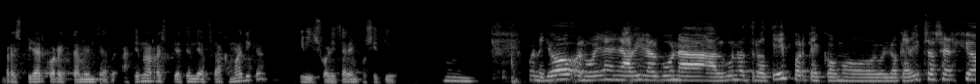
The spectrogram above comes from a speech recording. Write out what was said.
respirar correctamente, hacer una respiración diafragmática y visualizar en positivo. Mm. Bueno, yo os voy a añadir alguna, algún otro tip porque como lo que ha dicho Sergio,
